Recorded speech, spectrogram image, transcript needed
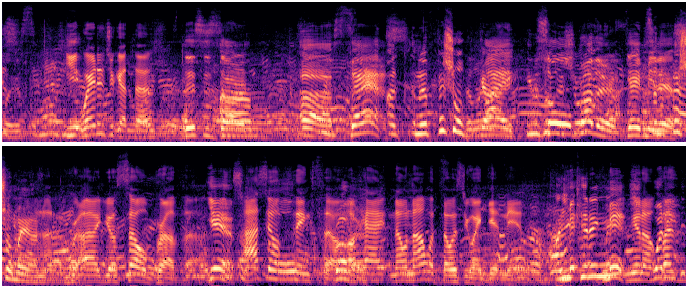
these. place. Where did you get those? This is our uh, bass. A- An official guy. He was soul official. brother gave me an this. official man. Uh, your soul brother. Yes, I don't think so. brother. Okay. No, not with those. You ain't getting in. Are you Mi- kidding me? Mitch, You know, what but you-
